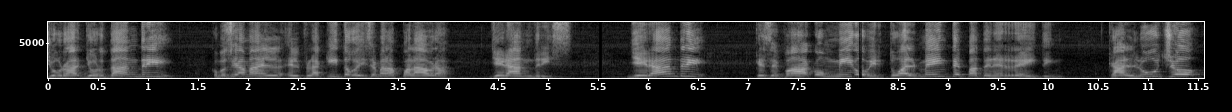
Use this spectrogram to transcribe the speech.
Jordandri, ¿cómo se llama el, el flaquito que dice malas palabras? Gerandris. Gerandri que se faja conmigo virtualmente para tener rating. Carlucho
